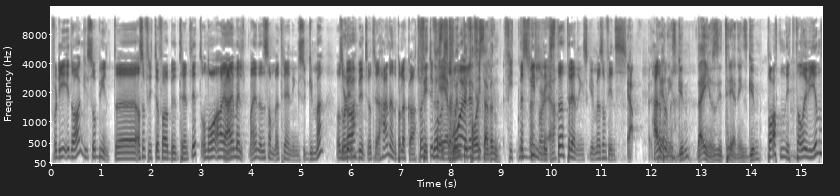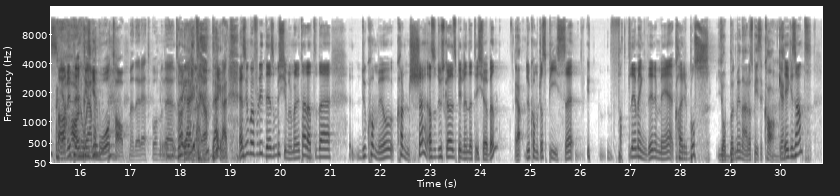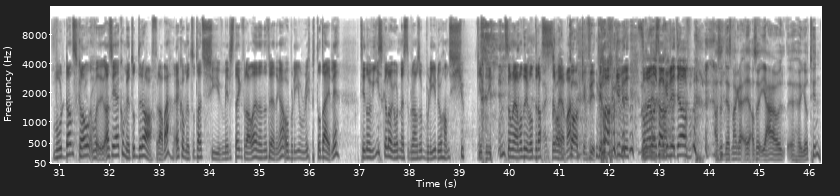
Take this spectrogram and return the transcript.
Fordi i dag så begynte Altså Fridtjof har trent litt, og nå har jeg meldt meg inn i det samme treningsgymmet. Og så begynte vi å trene her nede på Løkka. 24/7. Evo, eller 24/7. Det Fitness, billigste treningsgymmet som fins. Ja. Her er Treningsgym. Det er ingen som sier treningsgym. På 1890-tallet i Wien sa vi Jeg har noe jeg må ta opp med dere etterpå, men det Det er greit. Det er greit. Jeg skal bare, fordi Det som bekymrer meg litt, her er at det, du kommer jo kanskje Altså Du skal spille inn dette i Kjøben. Ja. Du kommer til å spise ufattelige mengder med karbos. Jobben min er å spise kake. Ikke sant? Hvordan skal Altså Jeg kommer jo til å dra fra deg. Jeg kommer jo til å ta et syvmilssteg fra deg i denne treninga og bli ripped og deilig. Til når vi skal lage vårt neste program, så blir du han tjukke dritten som jeg må drive og drasse med meg. Kakefritid. Kakefritt. Kom igjen, ja. Altså, det som er grei, altså, jeg er jo høy og tynn.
